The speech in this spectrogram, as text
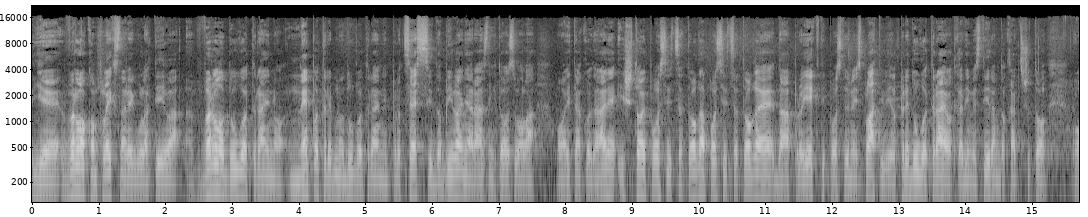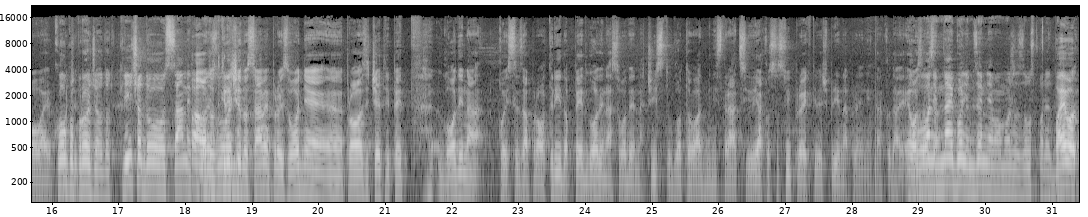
je vrlo kompleksna regulativa, vrlo dugotrajno, nepotrebno dugotrajni procesi dobivanja raznih dozvola ovaj, i tako dalje. I što je posljedica toga? Posljedica toga je da projekti postaju neisplativi, jer predugo traje od kad investiram do kad ću to ovaj, Koliko prođe od otkrića do same proizvodnje? Od otkrića do same proizvodnje e, prolazi 4-5 godina koji se zapravo 3 do 5 godina svode na čistu, gotovu administraciju, iako su svi projekti već prije napravljeni i tako dalje. Evo, u onim najboljim zemljama možda za usporedbu? Pa evo,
